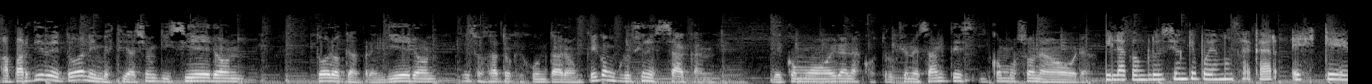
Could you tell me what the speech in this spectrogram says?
A partir de toda la investigación que hicieron, todo lo que aprendieron, esos datos que juntaron, ¿qué conclusiones sacan de cómo eran las construcciones antes y cómo son ahora? Y la conclusión que podemos sacar es que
